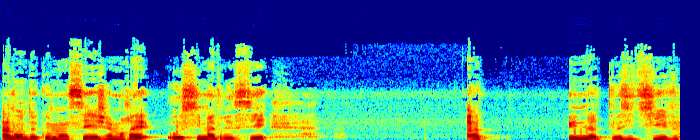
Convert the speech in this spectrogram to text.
Avant de commencer, j'aimerais aussi m'adresser à une note positive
